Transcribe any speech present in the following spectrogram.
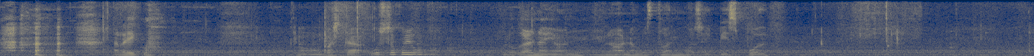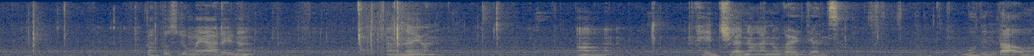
Aray ko. Oo, basta gusto ko yung lugar na yon. Yun ang nagustuhan ko kasi peaceful. Tapos yung may-ari ng ano na yun, ah, head siya ng ano guardians. Buting tao,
